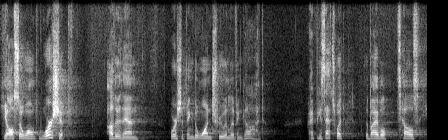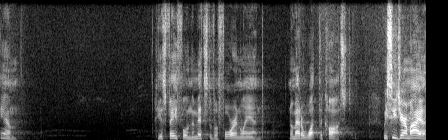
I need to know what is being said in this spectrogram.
He also won't worship other than worshiping the one true and living God, right? Because that's what the Bible tells him. He is faithful in the midst of a foreign land, no matter what the cost. We see Jeremiah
